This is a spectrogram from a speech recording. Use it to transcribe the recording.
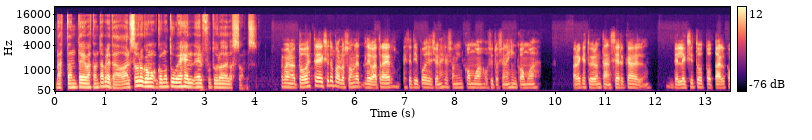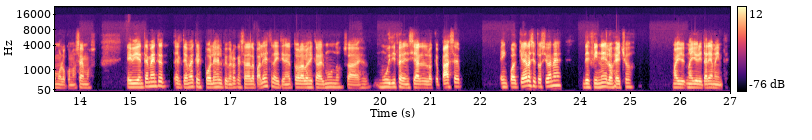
bastante, bastante apretado. Al sur, ¿cómo, cómo tú ves el, futuro de los Suns? Bueno, todo este éxito para los Suns le, va a traer este tipo de decisiones que son incómodas o situaciones incómodas para que estuvieron tan cerca del, del éxito total como lo conocemos. Evidentemente, el tema de Chris Paul es el primero que sale a la palestra y tiene toda la lógica del mundo. O sea, es muy diferencial. Lo que pase en cualquiera de las situaciones define los hechos mayoritariamente.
